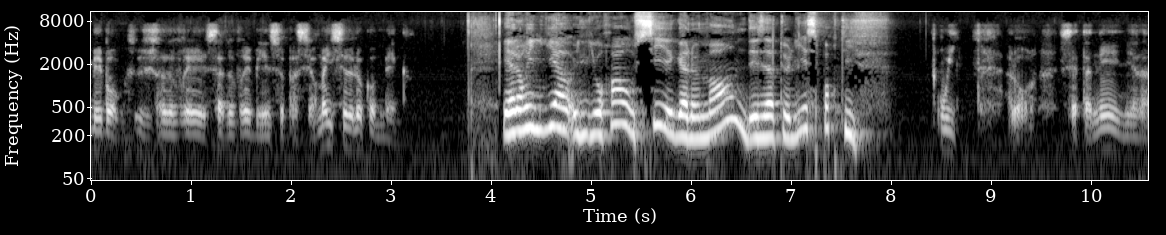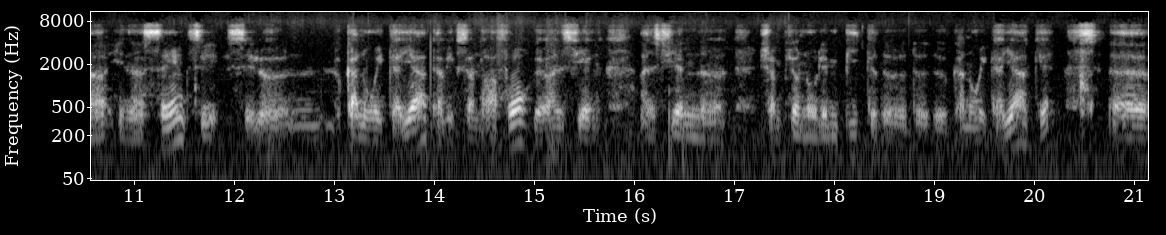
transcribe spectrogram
Mais bon, ça devrait, ça devrait bien se passer. On va essayer de le convaincre. Et alors, il y, aura aussi également des ateliers sportifs. Oui. Alors, cette année, il y en a, il cinq. C'est le, le canoë kayak avec Sandra Forg, ancienne, ancienne euh, championne olympique de, de, canoë kayak. Hein. Euh,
